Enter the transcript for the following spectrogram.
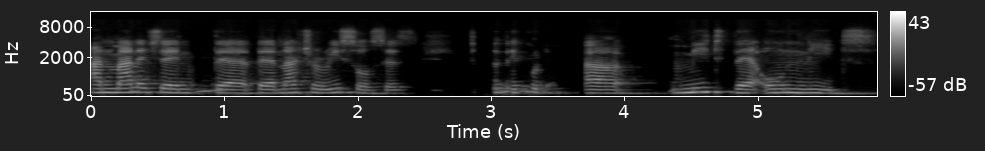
and manage their their, their natural resources so they could uh, meet their own needs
